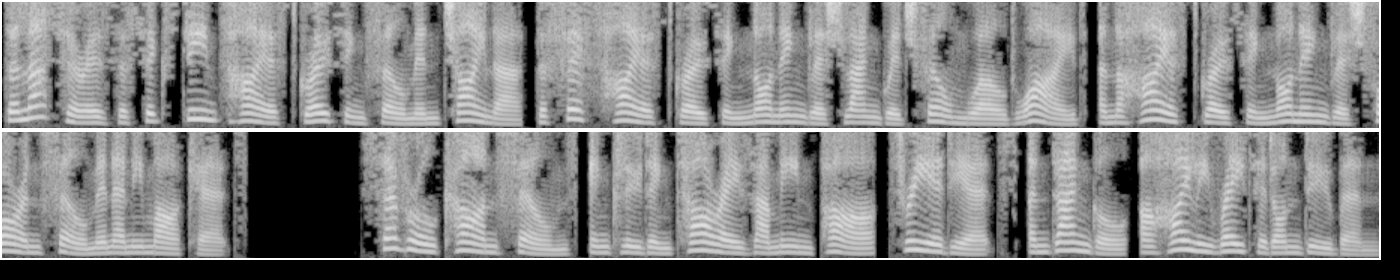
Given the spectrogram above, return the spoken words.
The latter is the 16th highest grossing film in China, the fifth highest grossing non-English language film worldwide, and the highest grossing non-English foreign film in any market. Several Khan films, including Tare Zameen Par, Three Idiots, and Dangal, are highly rated on Douban.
